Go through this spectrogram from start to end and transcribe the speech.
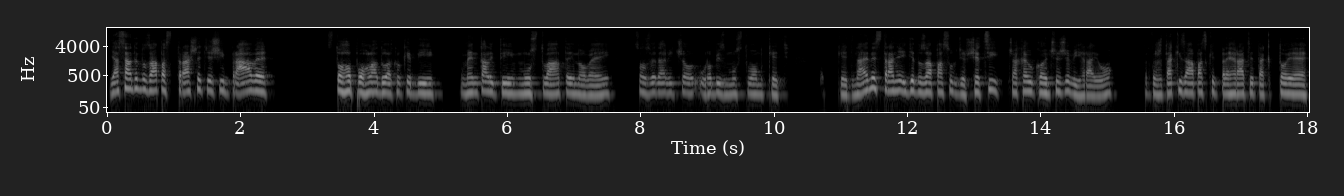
Ja sa na tento zápas strašne teším práve z toho pohľadu ako keby mentality mužstva tej novej. Som zvedavý, čo urobí s mužstvom, keď, keď na jednej strane ide do zápasu, kde všetci čakajú konečne, že vyhrajú, pretože taký zápas, keď prehráte, tak to je,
